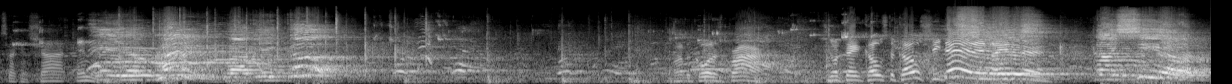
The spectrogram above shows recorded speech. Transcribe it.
Second shot in it. Tatum Green. Good. One of the quarters prior. She's gonna take it coast to coast. She did it in. Nicaea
